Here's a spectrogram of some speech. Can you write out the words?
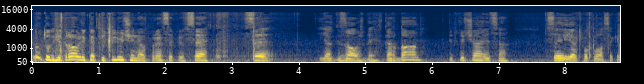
Ну тут гідравліка, підключення, в принципі, все, все як завжди. Кардан підключається, все як по класики.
